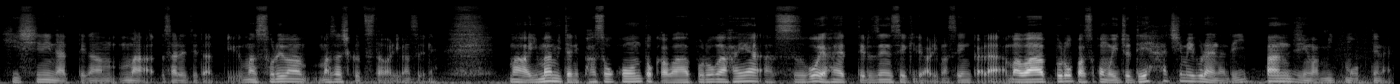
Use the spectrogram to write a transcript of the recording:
必死になってがん、まあされてたっていう、まあそれはまさしく伝わりますよね。まあ今みたいにパソコンとかワープロがはや、すごい流行ってる全盛期ではありませんから、まあワープロパソコンも一応出始めぐらいなんで一般人は持ってない。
